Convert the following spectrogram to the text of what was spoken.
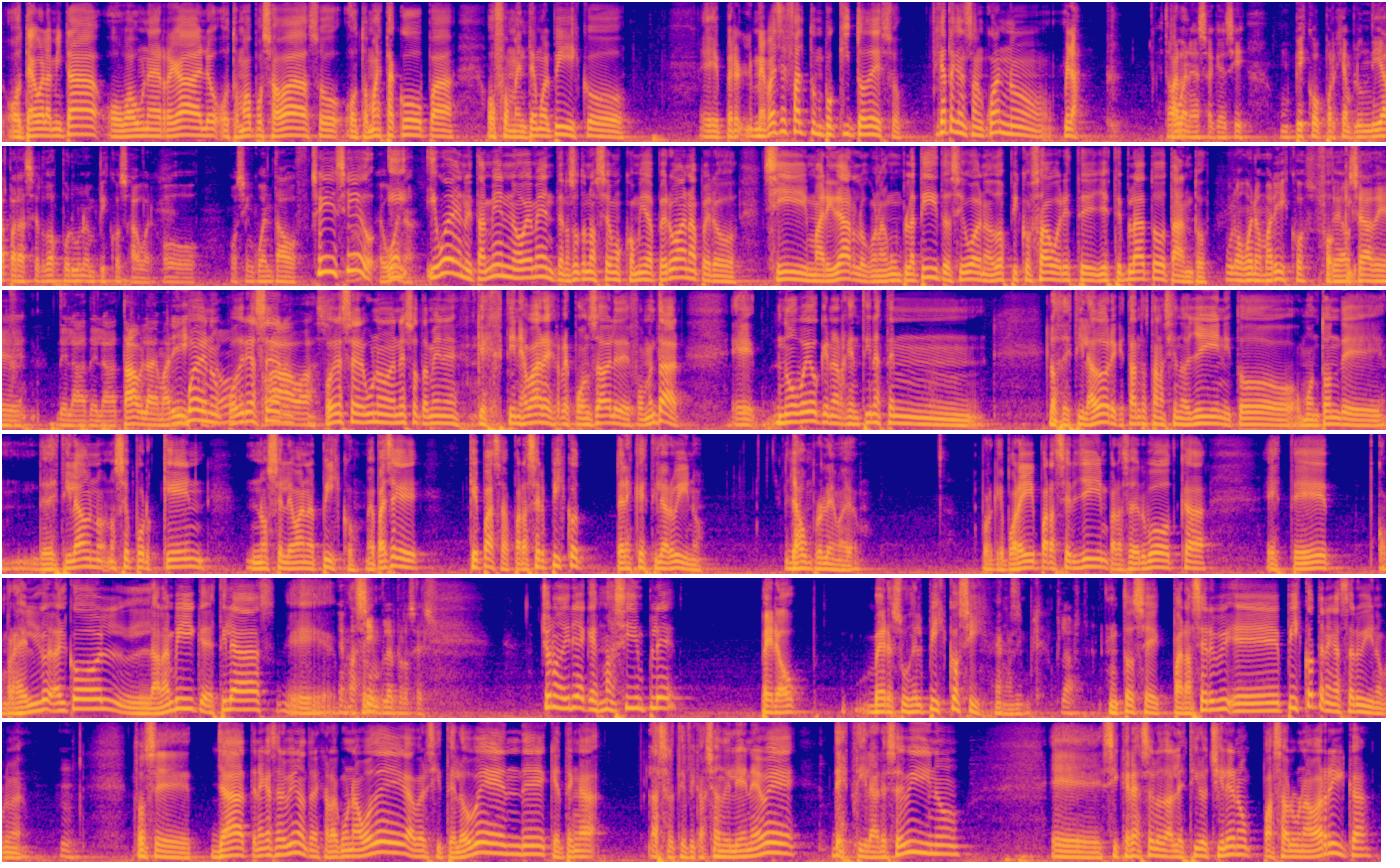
o te hago la mitad, o va una de regalo, o tomá posavasos, o tomá esta copa, o fomentemos el pisco. Eh, pero me parece falta un poquito de eso. Fíjate que en San Juan no. Mirá, Está Para- buena esa que sí. Un pisco, por ejemplo, un día para hacer dos por uno en pisco sour o, o 50 off. Sí, sí. Es y- buena. Y, bueno, y también, obviamente, nosotros no hacemos comida peruana, pero sí maridarlo con algún platito, decir, bueno, dos pisco sour este, y este plato, tanto. Unos buenos mariscos, de- o sea, de, de la, de la tabla de mariscos. bueno, ¿no? podría ser, Rabas. podría ser uno en eso también es- que tiene bares responsable de fomentar. Eh, no veo que en Argentina estén los destiladores que tanto están haciendo gin y todo un montón de, de destilados, no, no sé por qué no se le van al pisco. Me parece que, ¿qué pasa? Para hacer pisco tenés que destilar vino. Ya es un problema, digamos. Porque por ahí para hacer gin, para hacer vodka, este, compras el alcohol, el alambique, destilás. eh, Es más hacer- simple el proceso. Yo no diría que es más simple, pero versus el pisco sí, es más simple. Claro. Entonces, para hacer eh, pisco tenés que hacer vino primero. Mm. Entonces, ya tenés que hacer vino, tenés que hablar con una bodega, a ver si te lo vende, que tenga la certificación del INB, destilar ese vino. Eh, si querés hacerlo al estilo chileno, pasarlo a una barrica.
